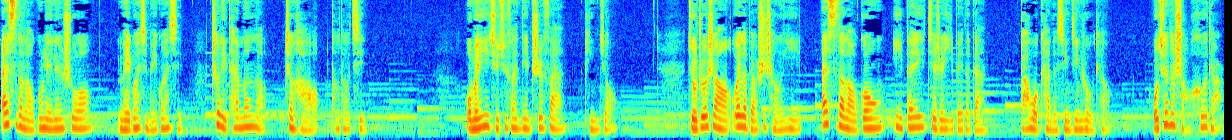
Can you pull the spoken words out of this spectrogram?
？”S 的老公连连说：“没关系，没关系，车里太闷了，正好透透气。”我们一起去饭店吃饭品酒，酒桌上为了表示诚意，S 的老公一杯接着一杯的干，把我看得心惊肉跳。我劝他少喝点儿，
